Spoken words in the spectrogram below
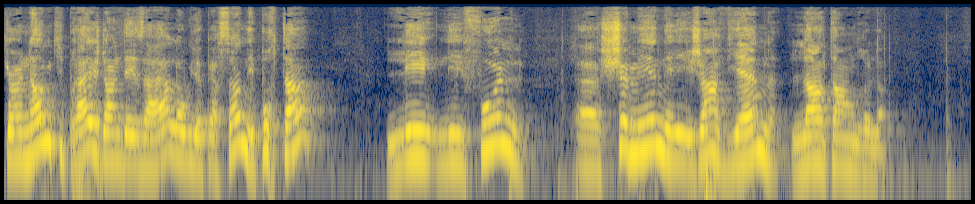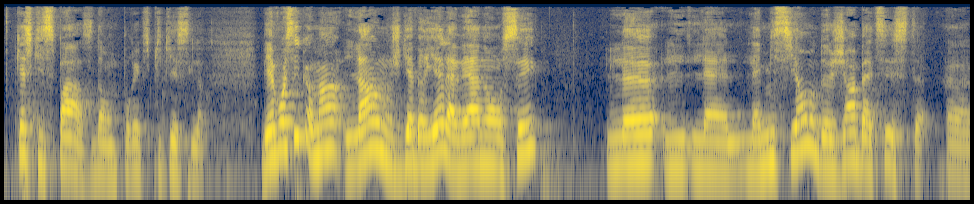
qu'un homme qui prêche dans le désert, là où il n'y a personne, et pourtant, les, foules euh, cheminent et les gens viennent l'entendre là. Qu'est-ce qui se passe donc pour expliquer cela? Bien, voici comment l'ange Gabriel avait annoncé la, mission de Jean-Baptiste euh,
